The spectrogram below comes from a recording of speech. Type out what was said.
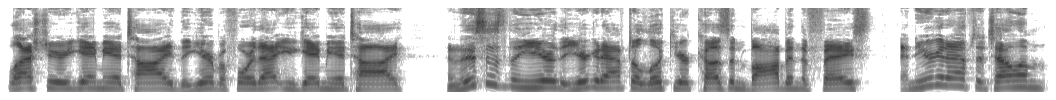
Last year you gave me a tie. The year before that you gave me a tie. And this is the year that you're going to have to look your cousin Bob in the face and you're going to have to tell him,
